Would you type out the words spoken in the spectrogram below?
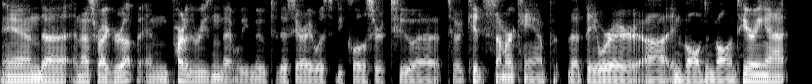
and uh, and that's where I grew up. And part of the reason that we moved to this area was to be closer to a to a kids' summer camp that they were uh, involved in volunteering at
